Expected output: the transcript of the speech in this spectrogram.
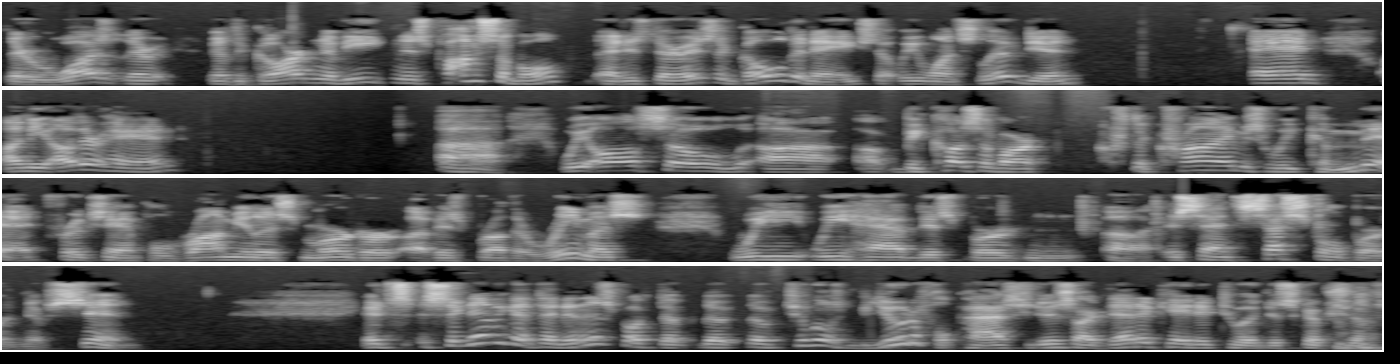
There was, there, the Garden of Eden is possible. That is, there is a golden age that we once lived in. And on the other hand, uh, we also, uh, uh because of our the crimes we commit, for example, Romulus' murder of his brother Remus, we, we have this burden, uh, this ancestral burden of sin. It's significant that in this book, the, the, the, two most beautiful passages are dedicated to a description of,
